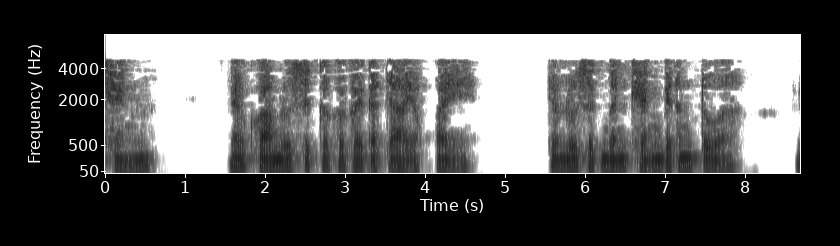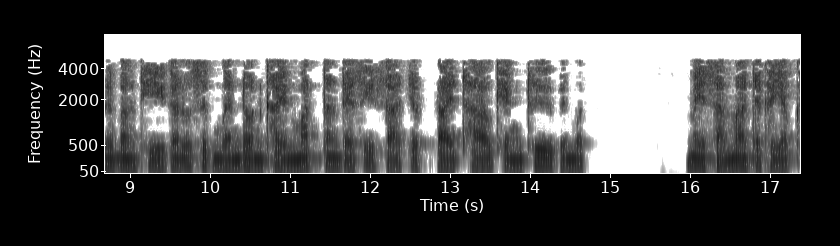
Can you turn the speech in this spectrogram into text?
แข็ง แล้วความรู้สึกก็ค่อย ๆ กระจายออกไป จนรู้สึกเหมือนแข็งไปทั้งตัว หรือบางทีก็รู้สึกเหมือนโดนไขมัดตั้งแต่ศีรษะจดปลายเท้าแข็งทื่อไปหมด ไม่สามารถจะขยับข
